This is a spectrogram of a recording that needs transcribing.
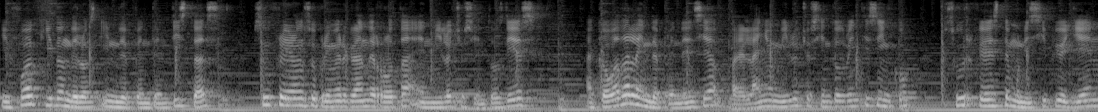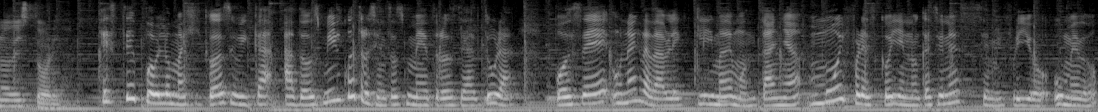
Y fue aquí donde los independentistas sufrieron su primer gran derrota en 1810. Acabada la independencia, para el año 1825, surge este municipio lleno de historia. Este pueblo mágico se ubica a 2.400 metros de altura. Posee un agradable clima de montaña, muy fresco y en ocasiones semifrío húmedo.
